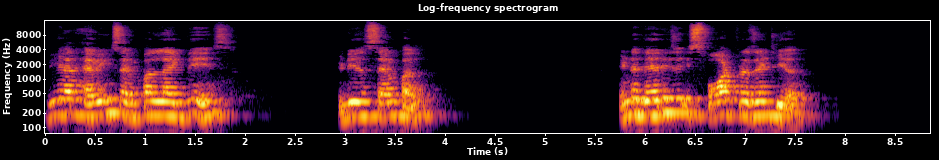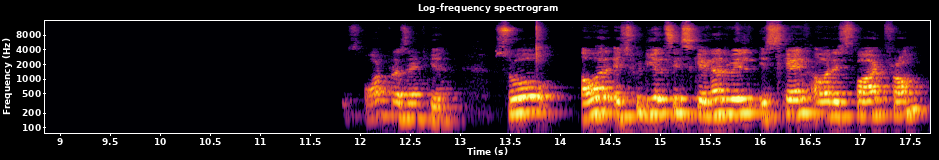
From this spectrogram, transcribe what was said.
we are having sample like this, it is a sample and there is a spot present here. Spot present here. So our HPTLC scanner will scan our spot from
